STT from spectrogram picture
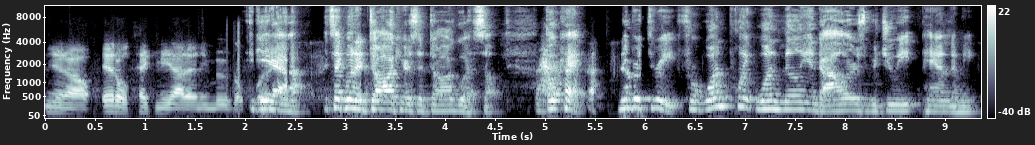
you know, it'll take me out of any mood yeah, it's like when a dog hears a dog whistle. Okay. Number three, for one point one million dollars, would you eat panda meat?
